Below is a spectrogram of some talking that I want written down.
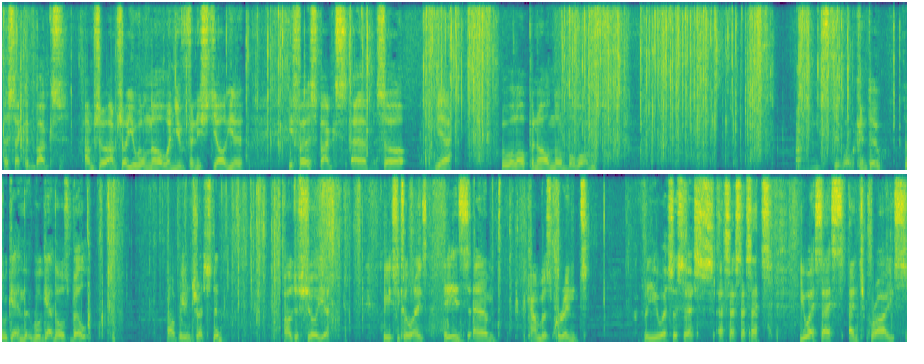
the second bags. I'm sure I'm sure you will know when you've finished all your your first bags. Um, so yeah, we will open all number ones and see what we can do. So we're getting we'll get those built. That'll be interesting. I'll just show you basically what it is. It is um, a canvas print the USSS SSSS USS Enterprise,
